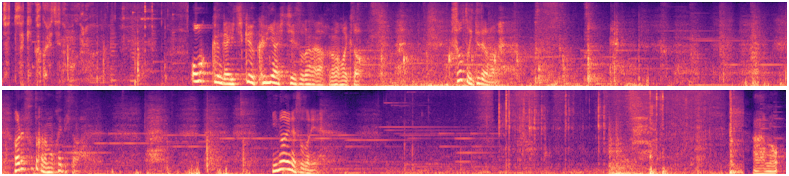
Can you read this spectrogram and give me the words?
ちょっとだけ隠れて飲もうかな。おっくんが1キロクリアしちゃいそうだなこのままいくと。外行ってたよなあれ外からもう帰ってきたいないね外にあの、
